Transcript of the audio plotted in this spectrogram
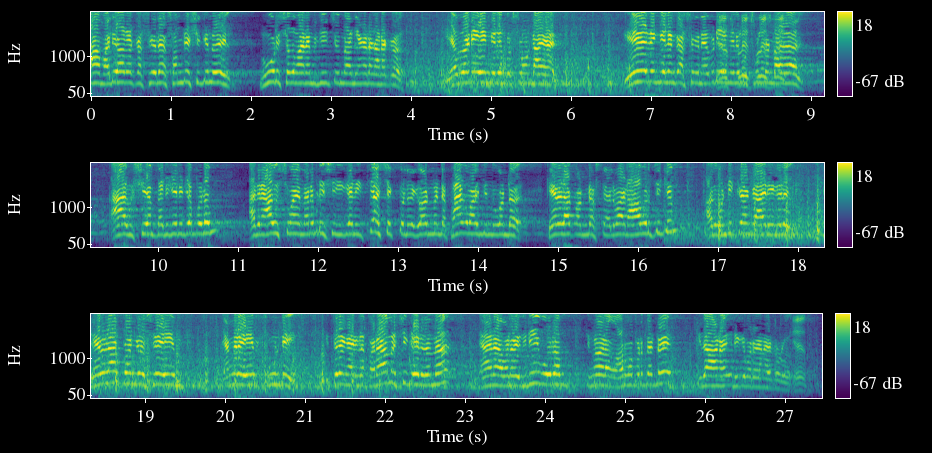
ആ മലയോര കർഷകരെ സംരക്ഷിക്കുന്നതിൽ നൂറ് ശതമാനം വിജയിച്ചു എന്നാണ് ഞങ്ങളുടെ കണക്ക്. എവിടെയെങ്കിലും പ്രശ്നമുണ്ടായാൽ ഏതെങ്കിലും കർഷകൻ എവിടെയെങ്കിലും ബുദ്ധിമുട്ടുണ്ടായാൽ ആ വിഷയം പരിഹരിക്കപ്പെടും അതിനാവശ്യമായ നടപടി സ്വീകരിക്കാൻ ഇച്ഛാശക്തിയുടെ ഗവൺമെന്റ് ഭാഗമായി നിന്നുകൊണ്ട് കേരള കോൺഗ്രസ് നിലപാട് ആവർത്തിക്കും. അതുകൊണ്ട് ഇത്തരം കാര്യങ്ങളിൽ കേരള കോൺഗ്രസിനെയും ഞങ്ങളെയും ചൂണ്ടി ഇത്തരം കാര്യങ്ങൾ പരാമർശിക്കരുതെന്ന് ഞാൻ വളരെ വിനയപൂർവം നിങ്ങളെ ഓർമ്മപ്പെടുത്തട്ടെ. ഇതാണ് എനിക്ക് പറയാനായിട്ടുള്ളത്.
